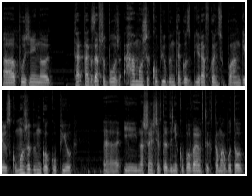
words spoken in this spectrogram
a później no ta, tak zawsze było, że a może kupiłbym tego zbira w końcu po angielsku, może bym go kupił. E, I na szczęście wtedy nie kupowałem w tych tomach, bo to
